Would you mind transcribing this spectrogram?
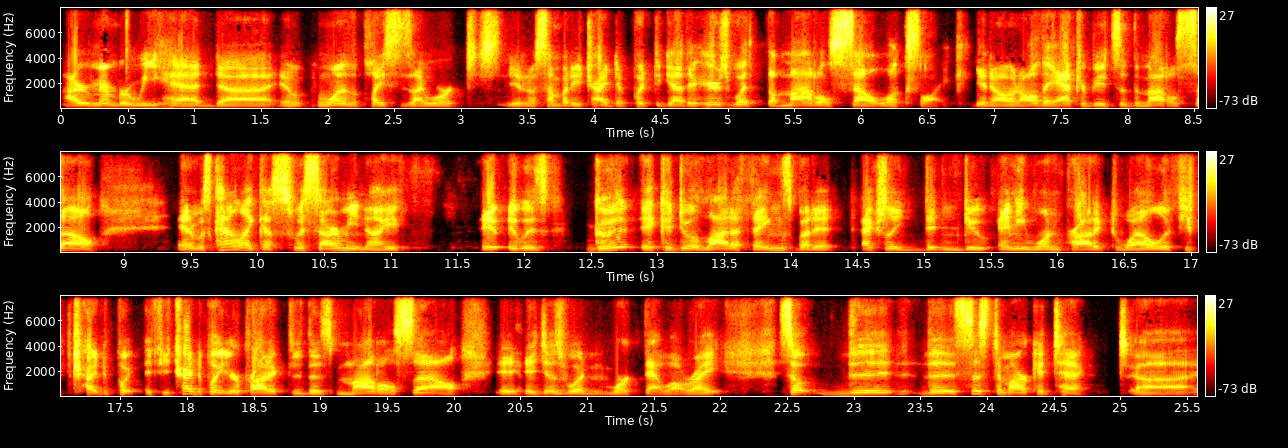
i remember we had uh, in one of the places i worked you know somebody tried to put together here's what the model cell looks like you know and all the attributes of the model cell. And it was kind of like a swiss army knife. It, it was good. It could do a lot of things, but it actually didn't do any one product well. If you tried to put if you tried to put your product through this model cell, it, yeah. it just wouldn't work that well, right? So the the system architect uh,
